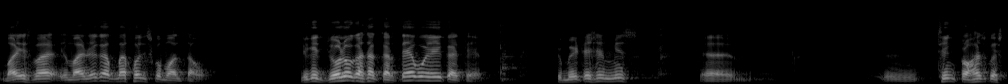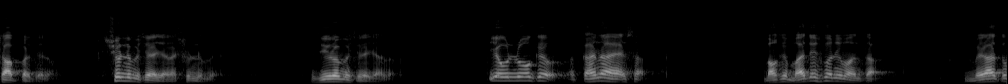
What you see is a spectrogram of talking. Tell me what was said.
ہماری میں کا میں خود اس کو مانتا ہوں لیکن جو لوگ ایسا کرتے ہیں وہ یہی کہتے ہیں کہ میڈیٹیشن مینس تھنک پروسیس کو اسٹاپ کر دینا شونیہ میں چلے جانا شونیہ میں زیرو میں چلے جانا تو یہ ان لوگوں کے کہنا ہے ایسا باقی میں تو اس کو نہیں مانتا میرا تو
